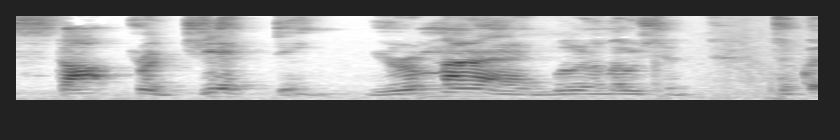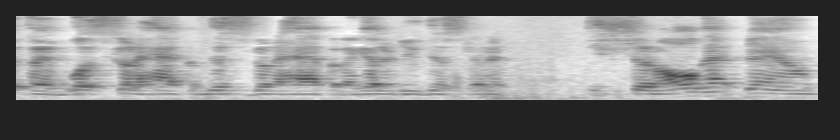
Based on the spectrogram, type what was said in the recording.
stop projecting your mind, will, and emotion to quit thinking, what's going to happen? This is going to happen. I got to do this. Going to shut all that down.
